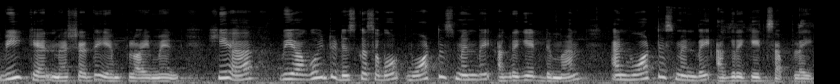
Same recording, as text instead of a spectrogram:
we can measure the employment. Here we are going to discuss about what is meant by aggregate demand and what is meant by aggregate supply.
